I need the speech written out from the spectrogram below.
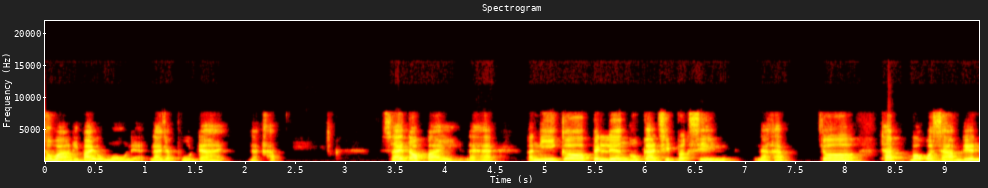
สว่างที่ปลายอุโมงค์เนี่ยน่าจะพูดได้นะครับสไลด์ต่อไปนะฮะอันนี้ก็เป็นเรื่องของการฉีดวัคซีนนะครับ ก็ถ้าบอกว่า 3 เดือน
